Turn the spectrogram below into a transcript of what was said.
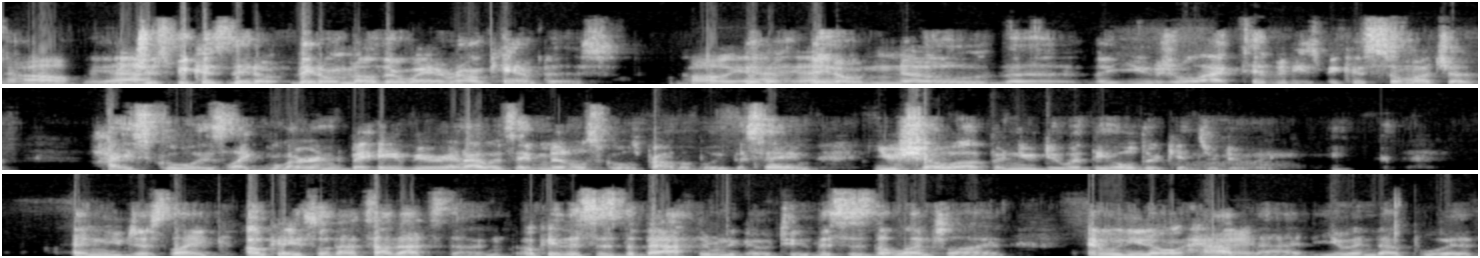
Oh, yeah. Just because they don't they don't know their way around campus. Oh yeah they don't, yeah. they don't know the the usual activities because so much of high school is like learned behavior and i would say middle school is probably the same. You mm-hmm. show up and you do what the older kids are doing. And you just like okay so that's how that's done. Okay this is the bathroom to go to. This is the lunch line. And when you don't have right. that you end up with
